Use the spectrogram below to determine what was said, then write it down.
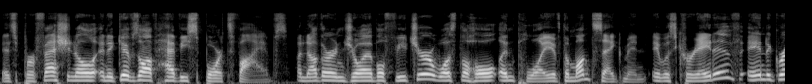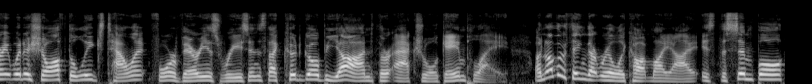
It's professional and it gives off heavy sports vibes. Another enjoyable feature was the whole Employee of the Month segment. It was creative and a great way to show off the league's talent for various reasons that could go beyond their actual gameplay. Another thing that really caught my eye is the simple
